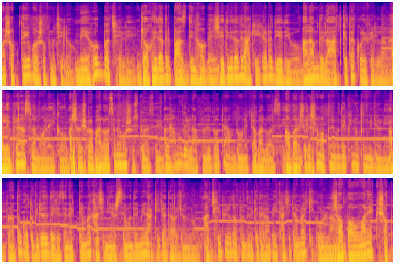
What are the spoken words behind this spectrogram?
আমার সব থেকে বড় স্বপ্ন ছিল, মেয়ে হোক বা ছেলে, যখনই তাদের পাঁচ দিন হবে, সেদিনই তাদের আকিকাটা দিয়ে দিব। আলহামদুলিল্লাহ, আজকে তা করে ফেললাম। হ্যালো ইব্রান, আসসালামু আলাইকুম। আশা করি সবাই ভালো আছেন এবং সুস্থ আছেন। আলহামদুলিল্লাহ, আপনাদের দোয়াতে আমরা অনেকটা ভালো আছি। আবার চলে আসলাম আপনাদের মধ্যে একটি নতুন ভিডিও নিয়ে। আপনারা তো গত ভিডিওতে দেখেছেন, একটি আমরা খাসি নিয়ে আসছি আমাদের মেয়ের আকিকা দেওয়ার জন্য। আজকের ভিডিওতে আপনাদেরকে দেখাবো এই খাসিটা আমরা কি করলাম। সব বাবা মারই একটি স্বপ্ন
